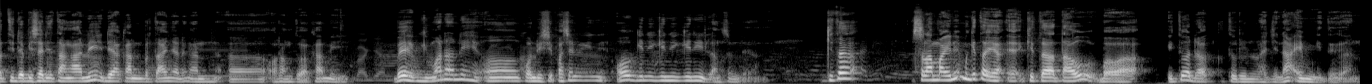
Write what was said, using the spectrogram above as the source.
eh, tidak bisa ditangani dia akan bertanya dengan eh, orang tua kami. Beh gimana nih eh, kondisi pasien gini oh gini gini gini langsung dia. Kita selama ini kita ya kita tahu bahwa itu ada keturunan Haji Naim gitu kan.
